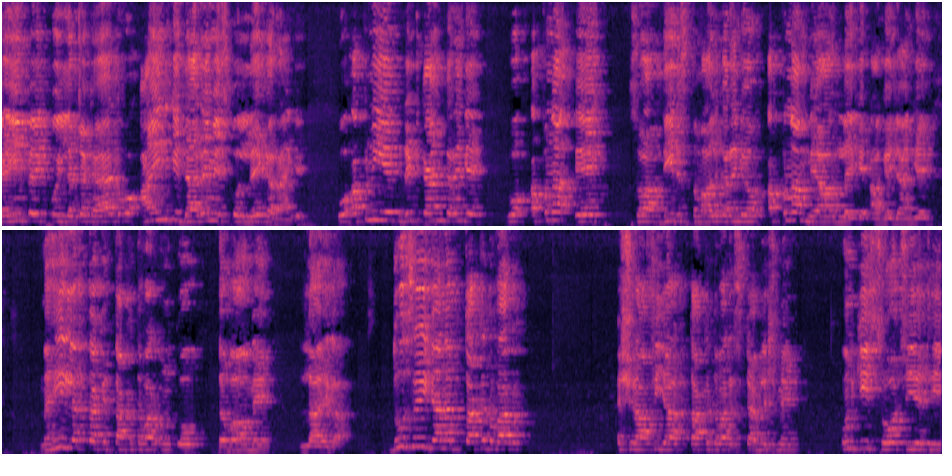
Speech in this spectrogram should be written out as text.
कहीं पे कोई लचक है तो वो आइन के दायरे में इसको लेकर आएँगे। वो अपनी एक रिट कायम करेंगे, वो अपना एक स्वाबदीद इस्तेमाल करेंगे और अपना मैार लेके आगे जाएँगे। नहीं लगता कि ताकतवर उनको दबाव में लाएगा। दूसरी जानब ताकतवर अशराफिया, ताकतवर इस्टेब्लिशमेंट उनकी सोच ये थी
